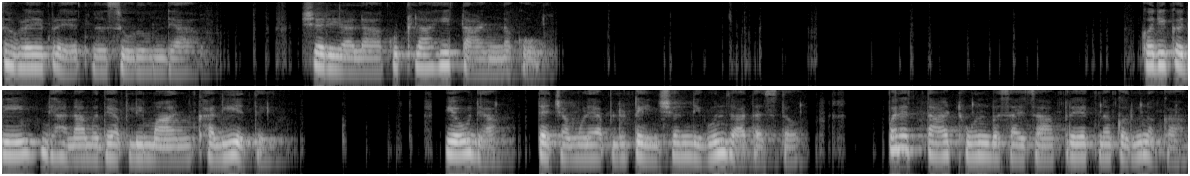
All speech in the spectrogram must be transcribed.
सगळे प्रयत्न सोडून द्या. शरीराला कुठलाही ताण नको. कधी कधी ध्यानामध्ये आपली मान खाली येते. येऊ द्या त्याच्यामुळे आपलं टेन्शन निघून जात असतं. परत ताट होऊन बसायचा प्रयत्न करू नका.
